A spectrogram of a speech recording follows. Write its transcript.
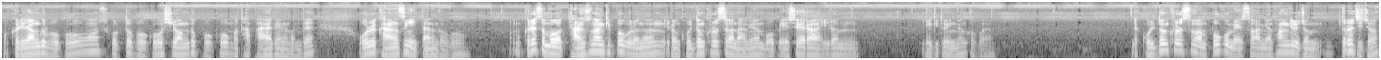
뭐 거래량도 보고 수급도 보고 시황도 보고 뭐 다 봐야 되는 건데 오를 가능성이 있다는 거고 음, 그래서 뭐 단순한 기법으로는 이런 골든 크로스가 나면 뭐 매수해라 이런 얘기도 있는 거고요. 근데 골든 크로스만 보고 매수하면 확률이 좀 떨어지죠.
